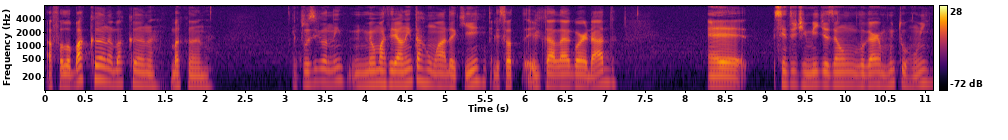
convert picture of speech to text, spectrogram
Ela falou, bacana, bacana, bacana. Inclusive, eu nem, meu material nem tá arrumado aqui. Ele só ele tá lá guardado. É, centro de mídias é um lugar muito ruim.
